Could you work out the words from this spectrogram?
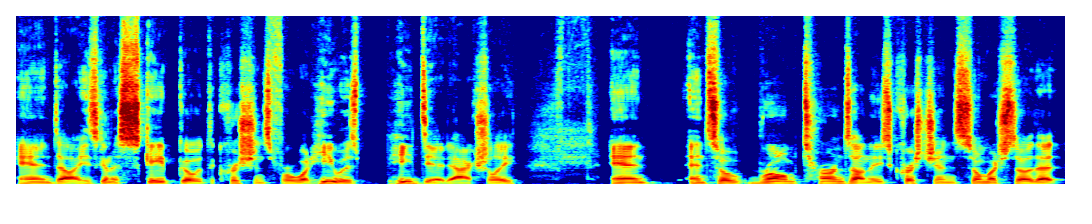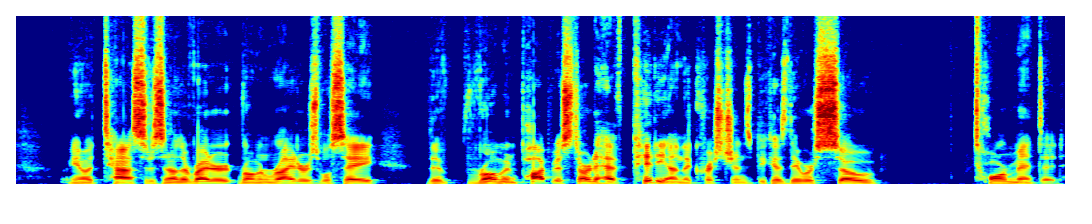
and uh, he's going to scapegoat the Christians for what he was he did actually, and and so Rome turns on these Christians so much so that you know Tacitus and other writer, Roman writers will say the Roman populace started to have pity on the Christians because they were so tormented,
